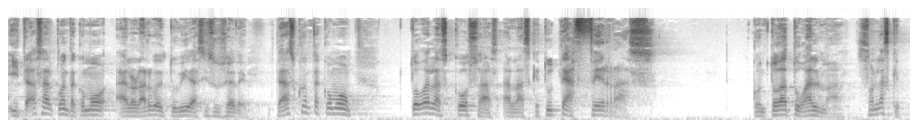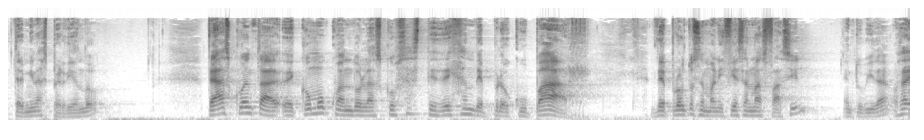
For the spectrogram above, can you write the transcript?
y te vas a dar cuenta cómo a lo largo de tu vida así sucede. Te das cuenta cómo todas las cosas a las que tú te aferras con toda tu alma son las que terminas perdiendo. Te das cuenta de cómo cuando las cosas te dejan de preocupar, de pronto se manifiestan más fácil en tu vida. O sea,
